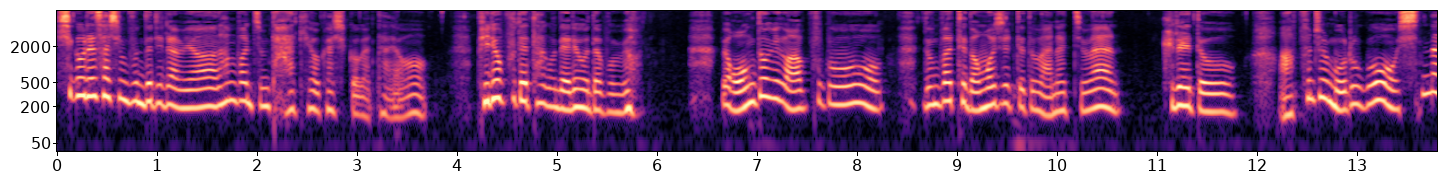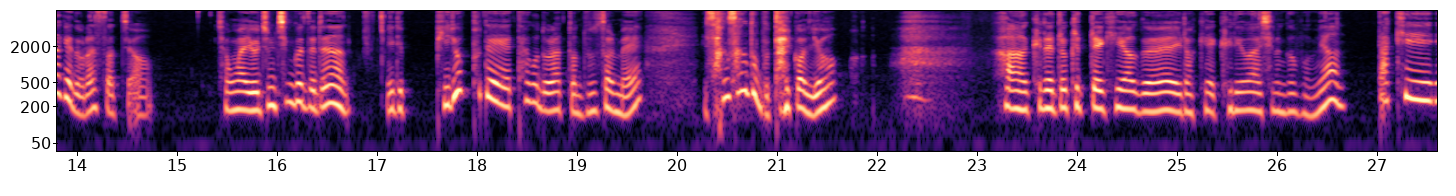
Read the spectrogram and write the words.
시골에 사신 분들이라면 한 번쯤 다 기억하실 것 같아요. 비료부대 타고 내려오다 보면 엉덩이도 아프고 눈밭에 넘어질 때도 많았지만 그래도 아픈 줄 모르고 신나게 놀았었죠. 정말 요즘 친구들은 이리 비료푸대에 타고 놀았던 눈썰매 상상도 못할걸요? 아, 그래도 그때 기억을 이렇게 그리워하시는 거 보면 딱히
